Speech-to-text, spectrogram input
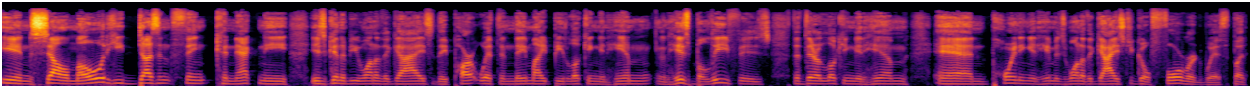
in sell mode, he doesn't think Konecny is going to be one of the guys that they part with, and they might be looking at him. And his belief is that they're looking at him and pointing at him as one of the guys to go forward with. But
